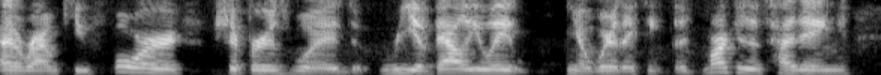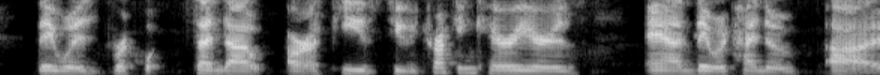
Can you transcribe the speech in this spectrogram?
around Q4, shippers would reevaluate, you know, where they think the market is heading. They would requ- send out RFPs to trucking carriers, and they would kind of uh,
